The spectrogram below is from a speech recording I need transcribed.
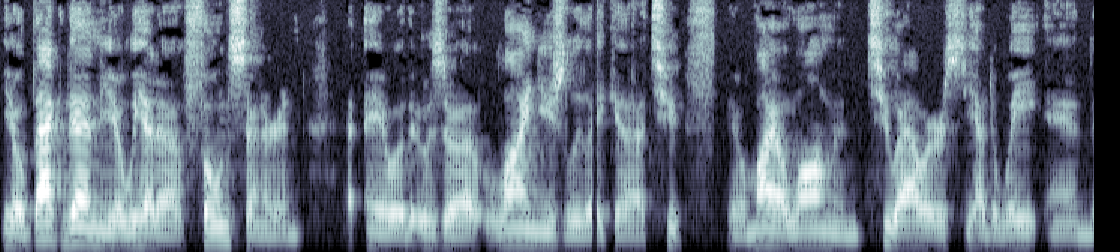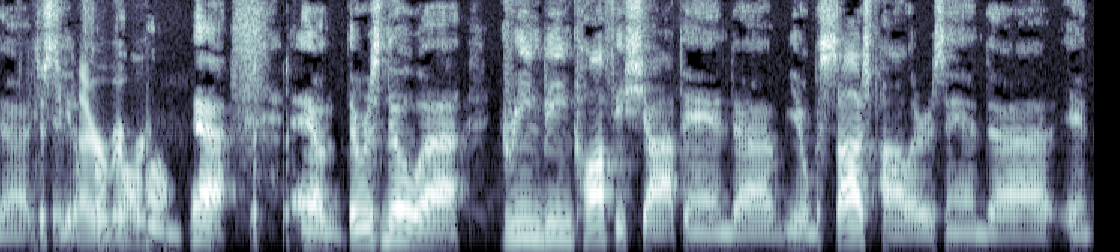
You know, back then, you know, we had a phone center and you know, it was a line usually like uh, two, you know, mile long and two hours you had to wait and uh, just to get a phone call home. Yeah, and there was no uh, green bean coffee shop and uh, you know massage parlors and uh, and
